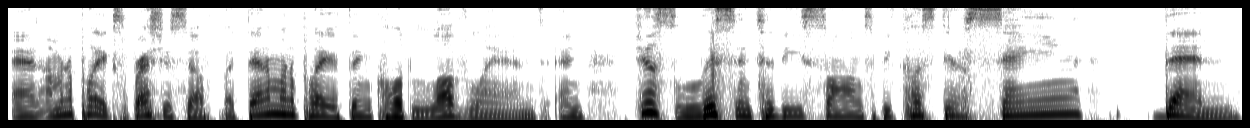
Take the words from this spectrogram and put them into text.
And I'm going to play Express Yourself, but then I'm going to play a thing called Loveland. And just listen to these songs because they're saying then,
